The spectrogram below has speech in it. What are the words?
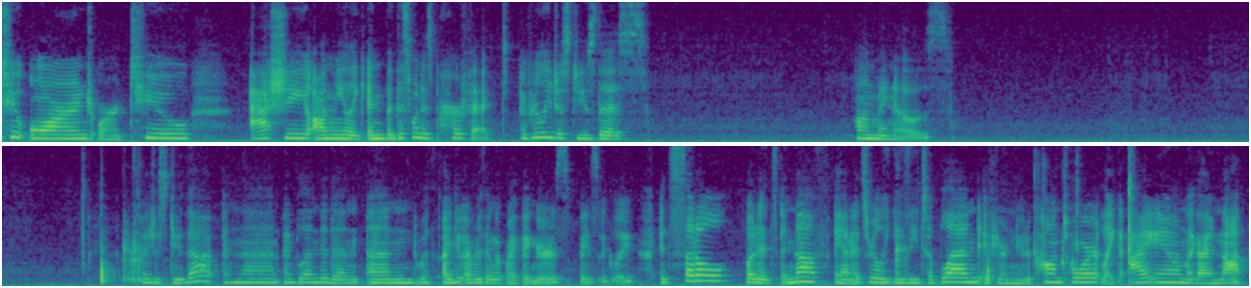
too orange or too ashy on me like and but this one is perfect. I really just use this on my nose. So I just do that and then I blend it in and with I do everything with my fingers basically. It's subtle but it's enough and it's really easy to blend if you're new to contour like I am. Like I am not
